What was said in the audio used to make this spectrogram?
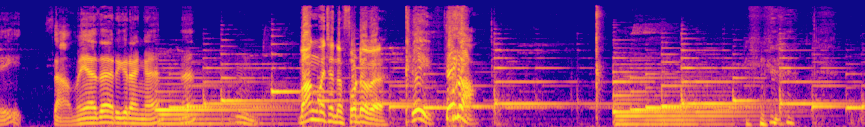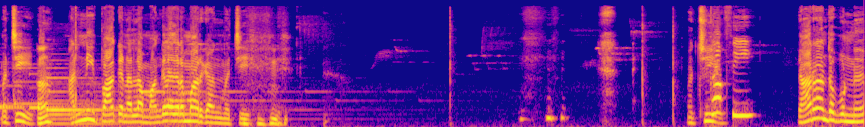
ஏய் செமையா தான் இருக்கிறாங்க. வாங்க மச்சான் அந்த போட்டோவை டேய் போடா. மச்சி ஆ? அண்ணி பார்க்க நல்லா மங்களகரமா இருக்காங்க மச்சி. மச்சி காஃபி. யாரா அந்த பொண்ணு?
